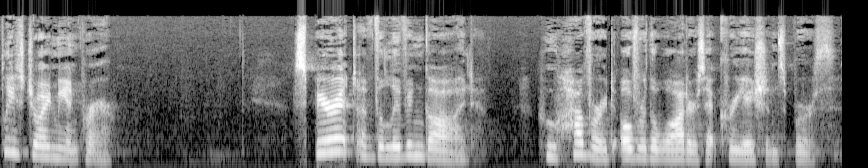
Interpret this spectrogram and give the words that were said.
Please join me in prayer. Spirit of the living God, who hovered over the waters at creation's birth,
